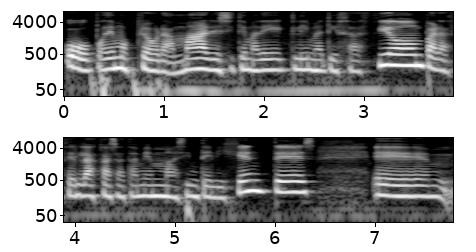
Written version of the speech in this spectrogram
o podemos programar el sistema de climatización para hacer las casas también más inteligentes. Em,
